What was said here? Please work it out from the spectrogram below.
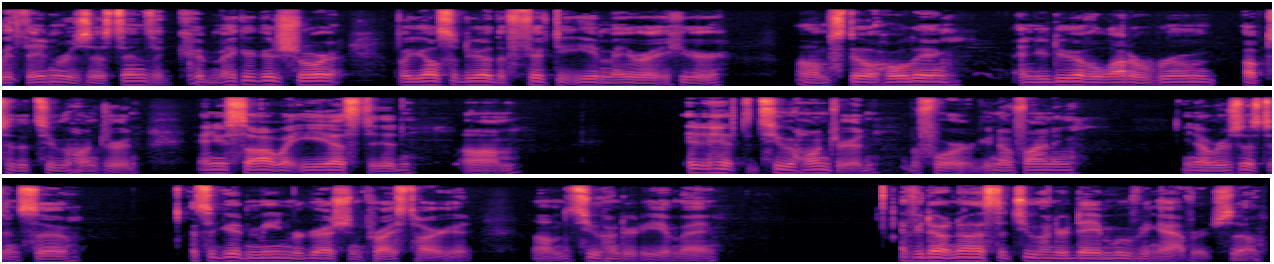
within resistance, it could make a good short. But you also do have the 50 EMA right here um, still holding, and you do have a lot of room up to the 200. And you saw what ES did. Um, it hit the 200 before, you know, finding, you know, resistance. So it's a good mean regression price target, um, the 200 EMA. If you don't know, that's the 200-day moving average. So,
